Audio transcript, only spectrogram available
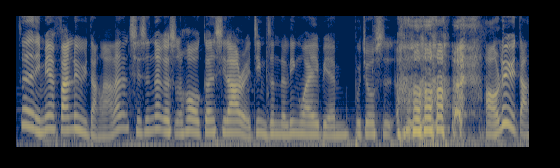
这里面翻绿党啦，但是其实那个时候跟希拉蕊竞争的另外一边不就是 好绿党？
